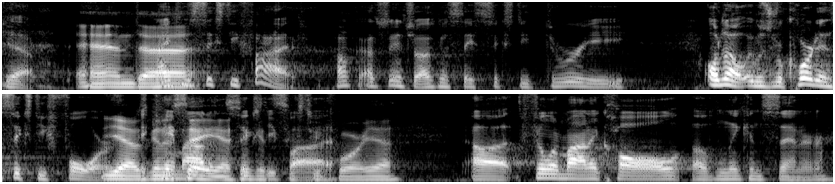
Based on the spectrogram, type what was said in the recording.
Yeah. And uh, 1965. Okay, I was interested. I was going to say 63. Oh no, it was recorded in 64. yeah, I was It going to came out say in I think it's sixty four. Yeah. Uh, Philharmonic Hall of Lincoln Center,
